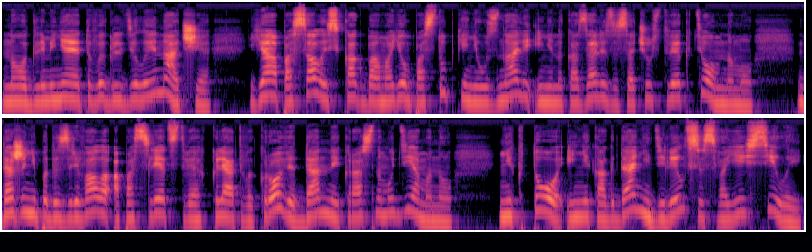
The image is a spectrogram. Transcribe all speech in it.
но для меня это выглядело иначе. Я опасалась, как бы о моем поступке не узнали и не наказали за сочувствие к темному – даже не подозревала о последствиях клятвы крови, данной красному демону. Никто и никогда не делился своей силой.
